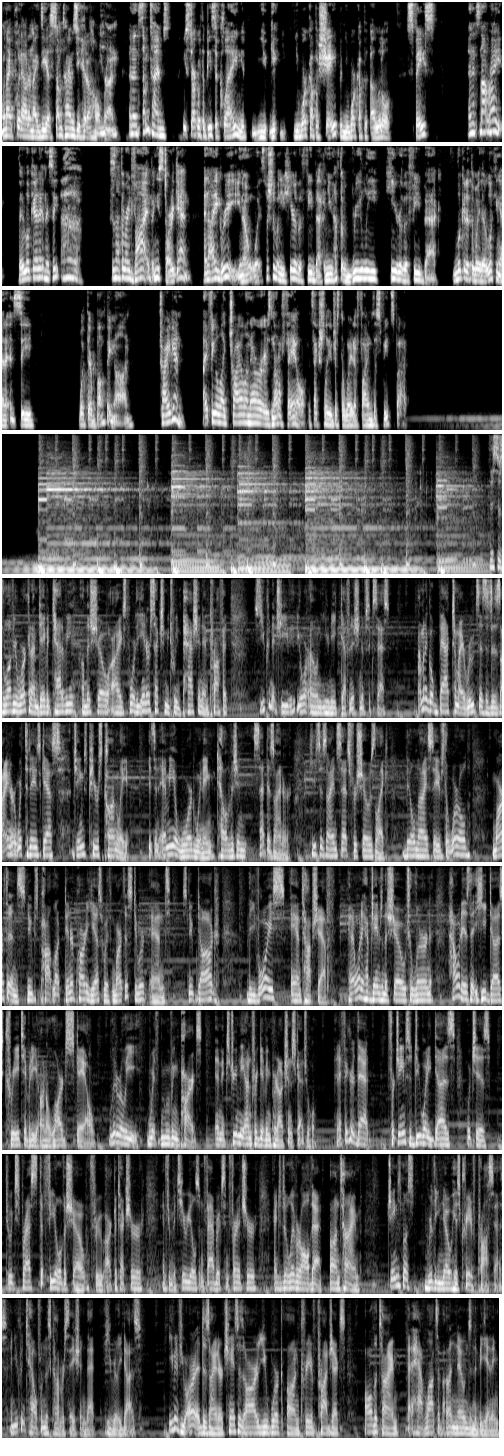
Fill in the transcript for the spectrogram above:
when I put out an idea, sometimes you hit a home run. And then sometimes you start with a piece of clay and you, you, you, work up a shape and you work up a little space and it's not right. They look at it and they say, ah, this is not the right vibe. And you start again. And I agree, you know, especially when you hear the feedback and you have to really hear the feedback, look at it the way they're looking at it and see what they're bumping on. Try again. I feel like trial and error is not a fail. It's actually just a way to find the sweet spot. This is Love Your Work, and I'm David Kadavy. On this show, I explore the intersection between passion and profit so you can achieve your own unique definition of success. I'm going to go back to my roots as a designer with today's guest, James Pearse Connelly. Is an Emmy Award winning television set designer. He's designed sets for shows like Bill Nye Saves the World, Martha and Snoop's Potluck Dinner Party, yes, with Martha Stewart and Snoop Dogg, The Voice, and Top Chef. And I want to have James on the show to learn how it is that he does creativity on a large scale, literally with moving parts, an extremely unforgiving production schedule. And I figured that for James to do what he does, which is to express the feel of a show through architecture and through materials and fabrics and furniture, and to deliver all that on time, James must really know his creative process. And you can tell from this conversation that he really does even if you aren't a designer, chances are you work on creative projects all the time that have lots of unknowns in the beginning.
